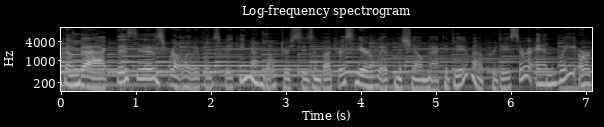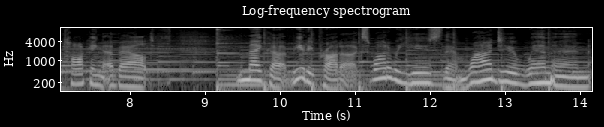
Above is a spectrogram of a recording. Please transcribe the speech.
Welcome back. This is Relatively Speaking. I'm Dr. Susan Buttross here with Michelle McAdoo, my producer, and we are talking about makeup, beauty products. Why do we use them? Why do women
